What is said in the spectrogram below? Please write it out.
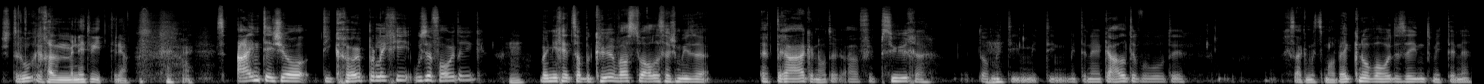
ist traurig. kommen wir nicht weiter. Ja. Das eine ist ja die körperliche Herausforderung. Wenn ich jetzt aber höre, was du alles hast müssen ertragen, oder? Auch für die Psyche, da mit, den, mit, den, mit den Geldern, die ich sage jetzt mal, weggenommen worden sind, mit den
